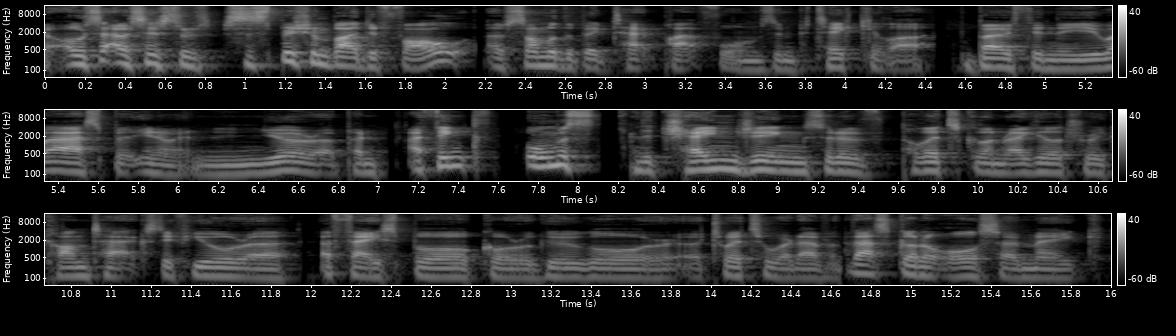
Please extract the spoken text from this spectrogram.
you know, I would say, I would say sort of suspicion by default of some of the big tech platforms in particular, both in the US, but you know, in Europe. And I think almost the changing sort of political and regulatory context, if you're a, a Facebook or a Google or a Twitter or whatever, that's got to also make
